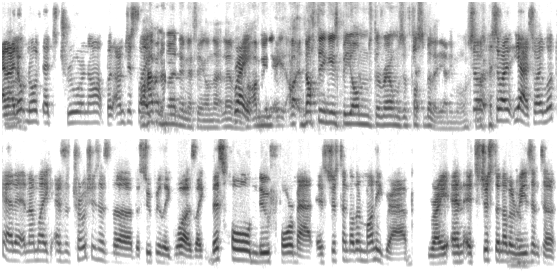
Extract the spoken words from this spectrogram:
and wow. I don't know if that's true or not, but I'm just like I haven't heard anything on that level. Right. I mean, it, I, nothing is beyond the realms of possibility anymore. So. so, so I yeah, so I look at it and I'm like, as atrocious as the the Super League was, like this whole new format is just another money grab, right? And it's just another yeah. reason to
